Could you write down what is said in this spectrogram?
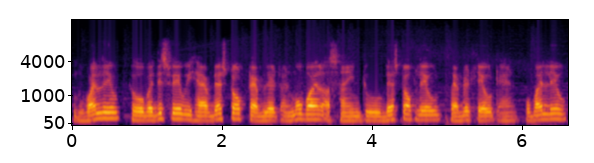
mobile layout. So by this way we have desktop, tablet and mobile assigned to desktop layout, tablet layout and mobile layout.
